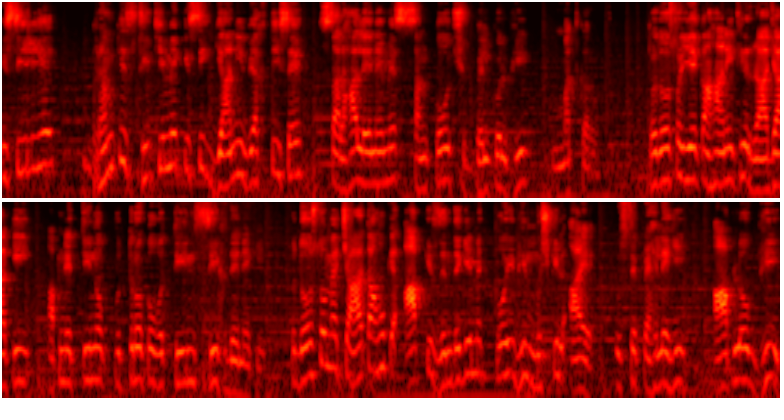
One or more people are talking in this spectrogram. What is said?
इसीलिए भ्रम की स्थिति में किसी ज्ञानी व्यक्ति से सलाह लेने में संकोच बिल्कुल भी मत करो। तो दोस्तों, ये कहानी थी राजा की अपने तीनों पुत्रों को वो तीन सीख देने की। तो दोस्तों, मैं चाहता हूँ कि आपकी ज़िंदगी में कोई भी मुश्किल आए, उससे पहले ही आप लोग भी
